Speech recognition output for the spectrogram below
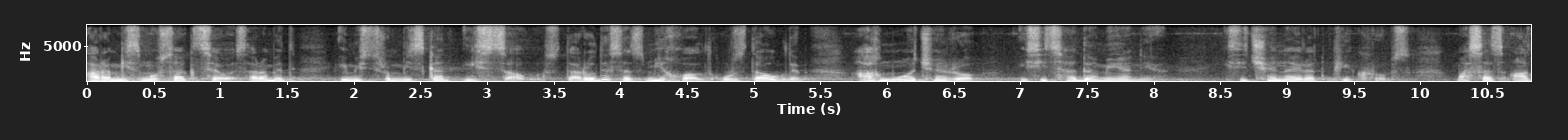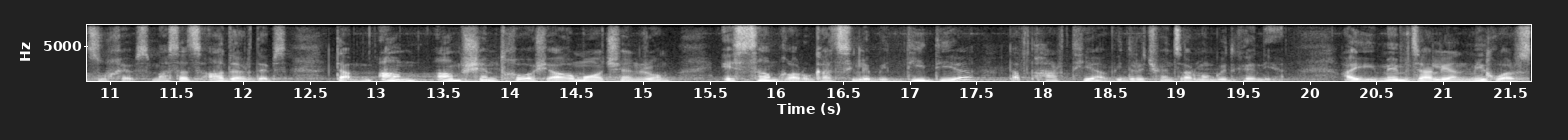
არა მის მოსაქცევას, არამედ იმის, რომ მისგან ისწავლოს და როდესაც მიხვალ ყურს დაუგდებ, აღმოაჩენ, რომ ისიც ადამიანია, ისიც შენაირად ფიქრობს, მასაც აწუხებს, მასაც ადარდებს და ამ ამ შემთხვევაში აღმოაჩენ, რომ ეს სამყარო გაცილებით დიდია და ფართია, ვიდრე ჩვენ წარმოგვიდგენია. აი მე ძალიან მიყვარს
